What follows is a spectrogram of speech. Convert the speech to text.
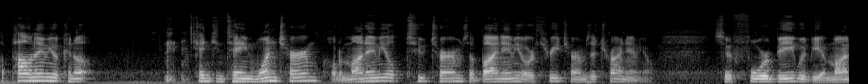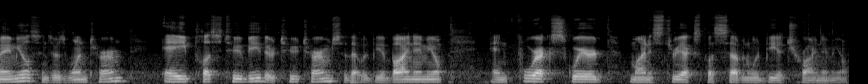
A polynomial can can contain one term called a monomial, two terms, a binomial, or three terms, a trinomial. So 4b would be a monomial since there's one term. a plus 2b, there are two terms, so that would be a binomial. And 4x squared minus 3x plus 7 would be a trinomial.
